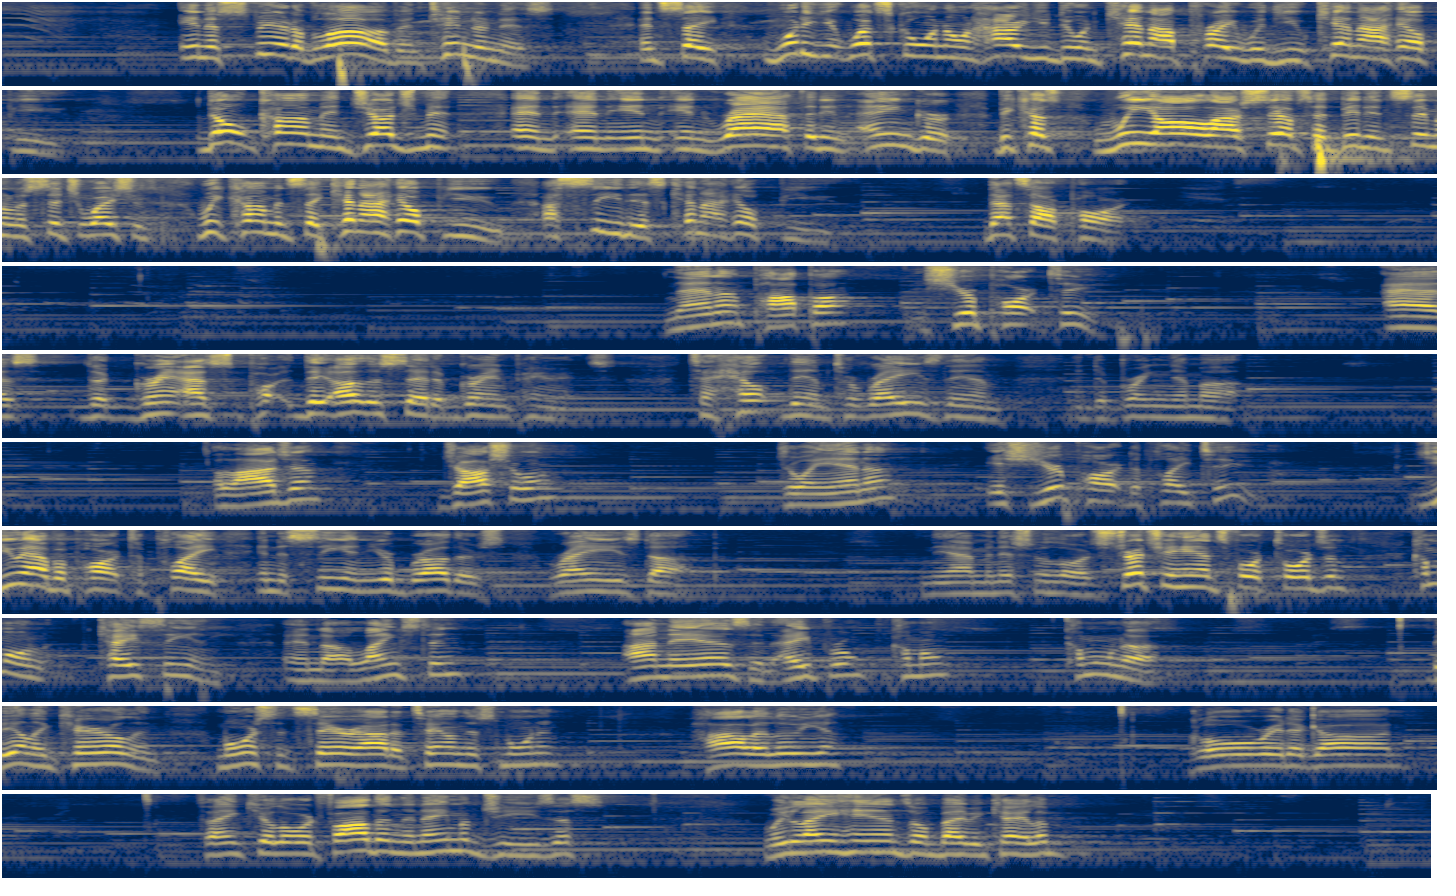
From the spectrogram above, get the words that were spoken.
in a spirit of love and tenderness and say, what are you, What's going on? How are you doing? Can I pray with you? Can I help you? Don't come in judgment and, and in, in wrath and in anger because we all ourselves have been in similar situations. We come and say, Can I help you? I see this. Can I help you? That's our part. Nana, Papa, it's your part too. as the, grand, as the other set of grandparents to help them, to raise them, and to bring them up. Elijah, Joshua, Joanna, it's your part to play too. You have a part to play into seeing your brothers raised up in the admonition of the Lord. Stretch your hands forth towards them. Come on, Casey and, and uh, Langston, Inez and April. Come on. Come on up. Bill and Carol and Morris and Sarah out of town this morning. Hallelujah. Glory to God. Thank you, Lord. Father, in the name of Jesus, we lay hands on baby Caleb.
